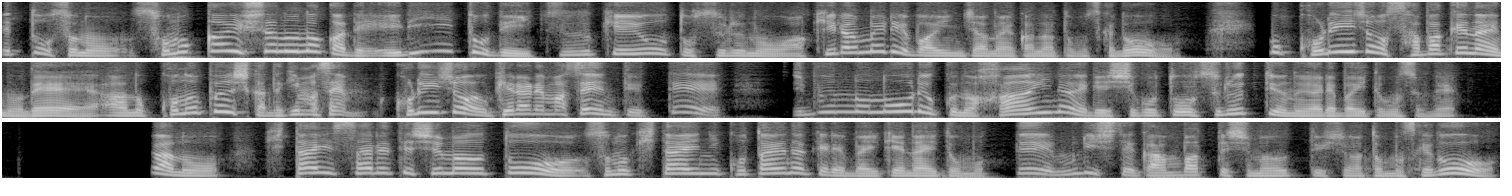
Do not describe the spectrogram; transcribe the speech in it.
えっと、その、その会社の中でエリートで居続けようとするのを諦めればいいんじゃないかなと思うんですけど、もうこれ以上裁けないので、あの、この分しかできません。これ以上は受けられませんって言って、自分の能力の範囲内で仕事をするっていうのをやればいいと思うんですよね。あの、期待されてしまうと、その期待に応えなければいけないと思って、無理して頑張ってしまうっていう人だと思うんですけど、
